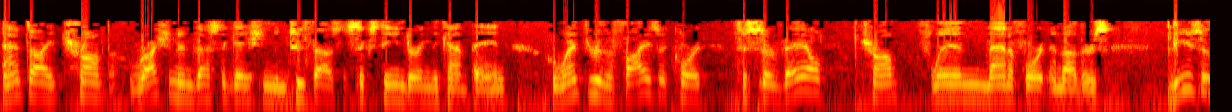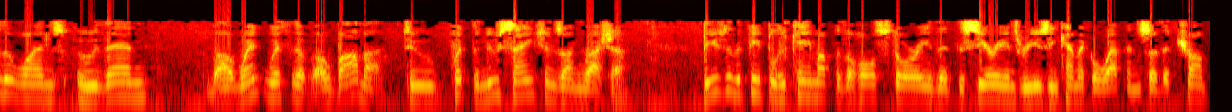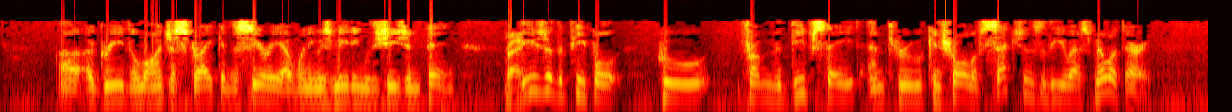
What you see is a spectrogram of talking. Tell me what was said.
anti-Trump Russian investigation in 2016 during the campaign, who went through the FISA court to surveil Trump, Flynn, Manafort, and others. These are the ones who then uh, went with Obama to put the new sanctions on Russia. These are the people who came up with the whole story that the Syrians were using chemical weapons so that Trump uh, agreed to launch a strike into Syria when he was meeting with Xi Jinping. Right. These are the people who, from the deep state and through control of sections of the U.S. military,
